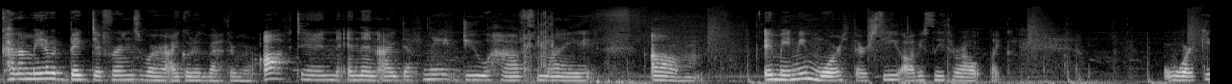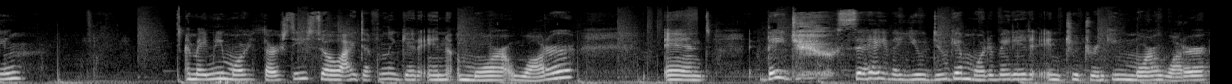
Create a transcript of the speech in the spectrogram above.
kind of made a big difference where I go to the bathroom more often. And then I definitely do have my um it made me more thirsty obviously throughout like working. It made me more thirsty so I definitely get in more water. And they do say that you do get motivated into drinking more water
